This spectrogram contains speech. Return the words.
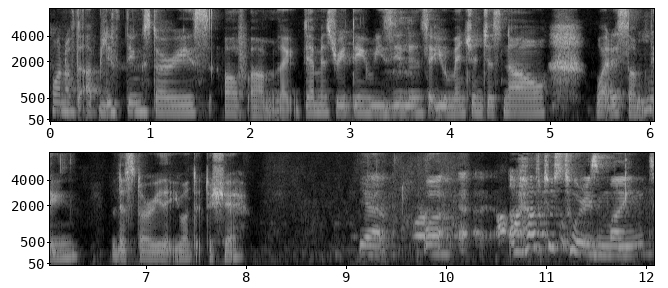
One of the uplifting stories of um like demonstrating resilience that you mentioned just now. What is something the story that you wanted to share? Yeah, well, I- I have two stories in mind.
